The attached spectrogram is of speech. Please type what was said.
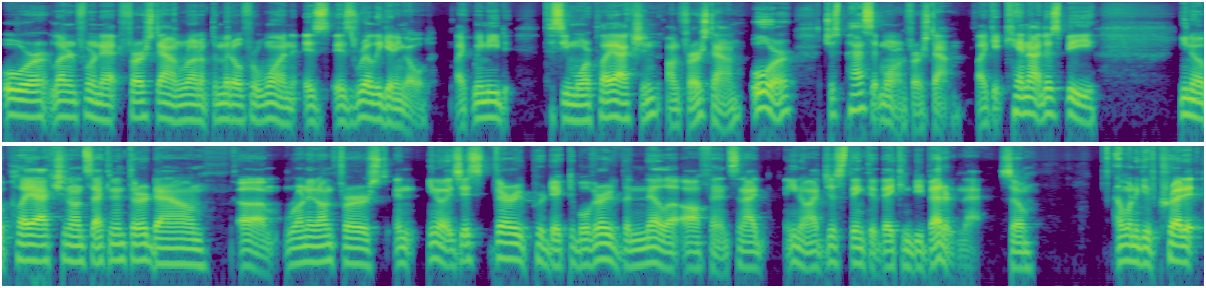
or Leonard Fournette first down run up the middle for one is is really getting old. Like we need to see more play action on first down or just pass it more on first down. Like it cannot just be, you know, play action on second and third down, um, run it on first, and you know it's just very predictable, very vanilla offense. And I, you know, I just think that they can be better than that. So I want to give credit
